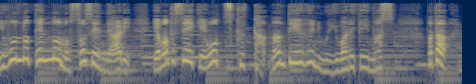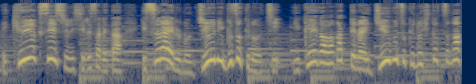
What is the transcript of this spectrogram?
日本の天皇の祖先であり、大和政権を作ったなんていう風にも言われています。また、旧約聖書に記されたイスラエルの12部族のうち、行方が分かってない10部族の一つが、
